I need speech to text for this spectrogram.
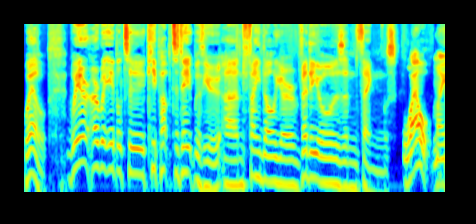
Well, where are we able to keep up to date with you and find all your videos and things? Well, my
